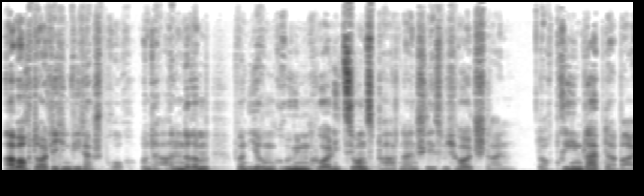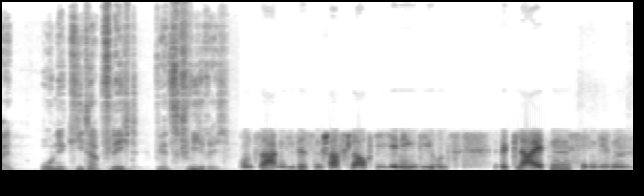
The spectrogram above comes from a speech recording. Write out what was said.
aber auch deutlichen Widerspruch, unter anderem von ihrem grünen Koalitionspartner in Schleswig-Holstein. Doch Prien bleibt dabei. Ohne Kita-Pflicht wird es schwierig. Und sagen die Wissenschaftler, auch diejenigen, die uns begleiten in diesem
